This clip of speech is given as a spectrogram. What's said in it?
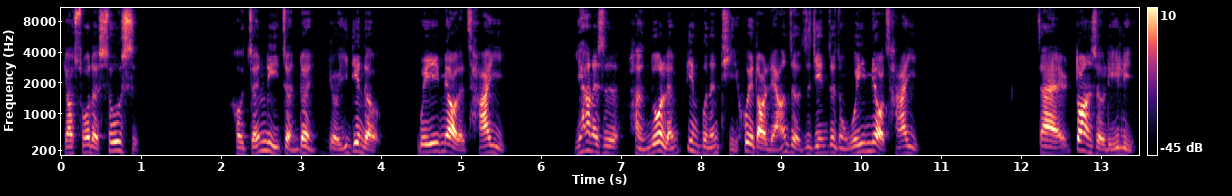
要说的收拾和整理整顿有一定的微妙的差异。遗憾的是，很多人并不能体会到两者之间这种微妙差异。在断舍离里，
